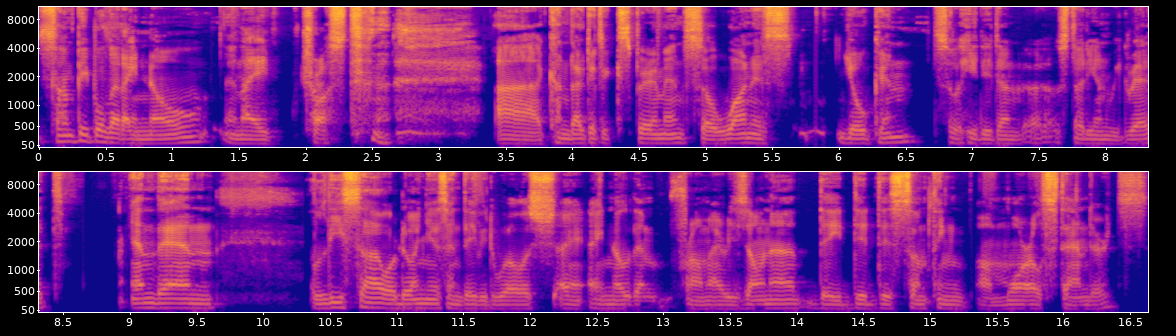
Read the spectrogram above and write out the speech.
some people that I know and I trust uh, conducted experiments. So one is Jochen, So he did a study on regret. And then Lisa Ordonez and David Welsh, I, I, know them from Arizona. They did this something on moral standards.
